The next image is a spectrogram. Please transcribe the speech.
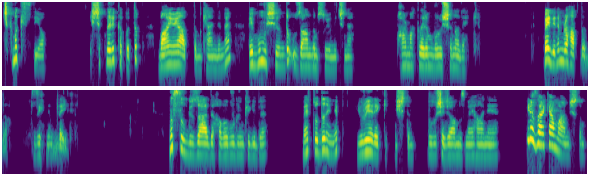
Çıkmak istiyor. Işıkları kapatıp banyoya attım kendime ve mum ışığında uzandım suyun içine. Parmaklarım buruşana dek. Bedenim rahatladı. Zihnim değil. Nasıl güzeldi hava bugünkü gibi. Metrodan inip yürüyerek gitmiştim buluşacağımız meyhaneye. Biraz erken varmıştım.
